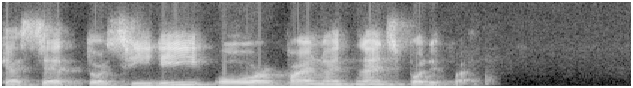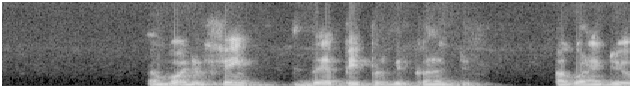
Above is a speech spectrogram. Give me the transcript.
cassette or cd or 599 spotify. And what do you think the people to do are to do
